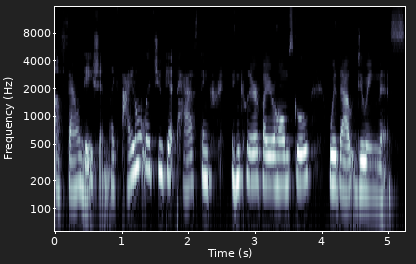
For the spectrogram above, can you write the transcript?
a foundation. Like, I don't let you get past and, and clarify your homeschool without doing this.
